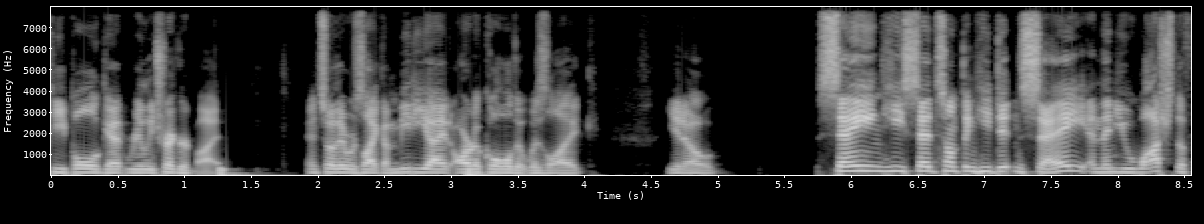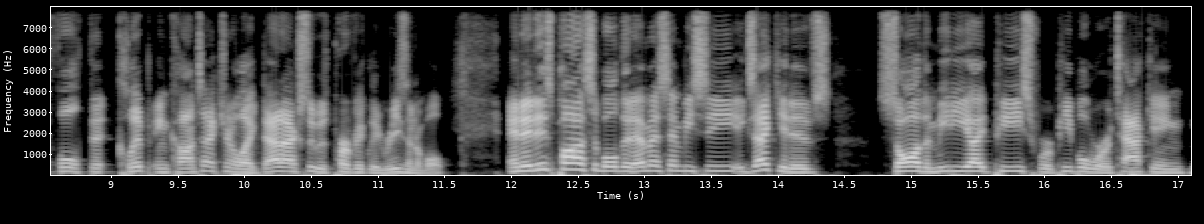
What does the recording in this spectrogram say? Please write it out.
people get really triggered by it. And so there was like a Mediaite article that was like, you know, saying he said something he didn't say, and then you watch the full th- clip in context, and you're like, that actually was perfectly reasonable. And it is possible that MSNBC executives saw the Mediaite piece where people were attacking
